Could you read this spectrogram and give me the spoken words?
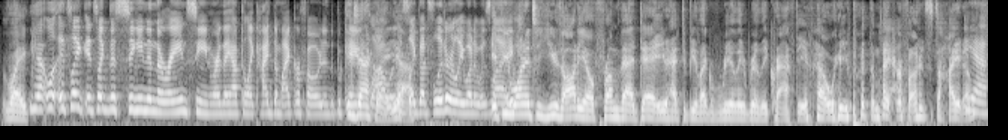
Like, yeah well it's like it's like the singing in the rain scene where they have to like hide the microphone in the bouquet Exactly, of flowers yeah. like that's literally what it was if like you wanted to use audio from that day, you had to be like really, really crafty about where you put the microphones to hide them. Yeah.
